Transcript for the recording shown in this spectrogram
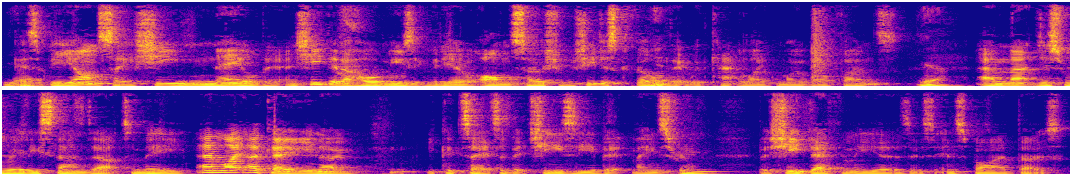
Because Beyonce, she nailed it, and she did a whole music video on social. She just filmed it with cat like mobile phones. Yeah. and that just really stands out to me. And like, okay, you know, you could say it's a bit cheesy, a bit mainstream, but she definitely is, is inspired those.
